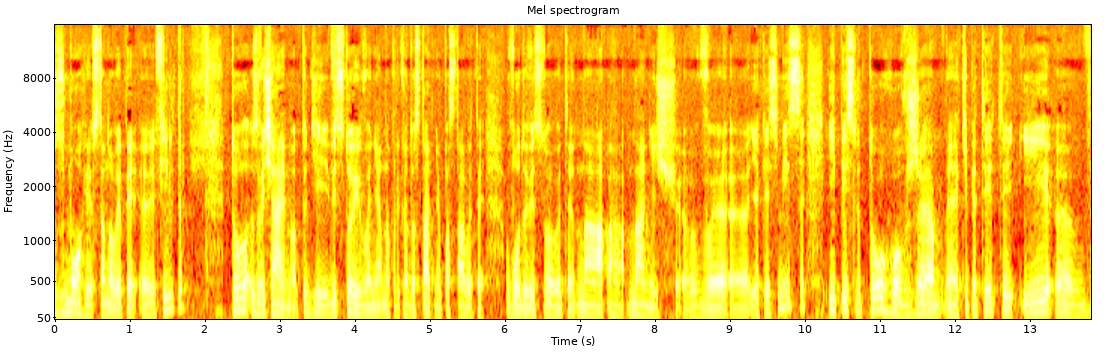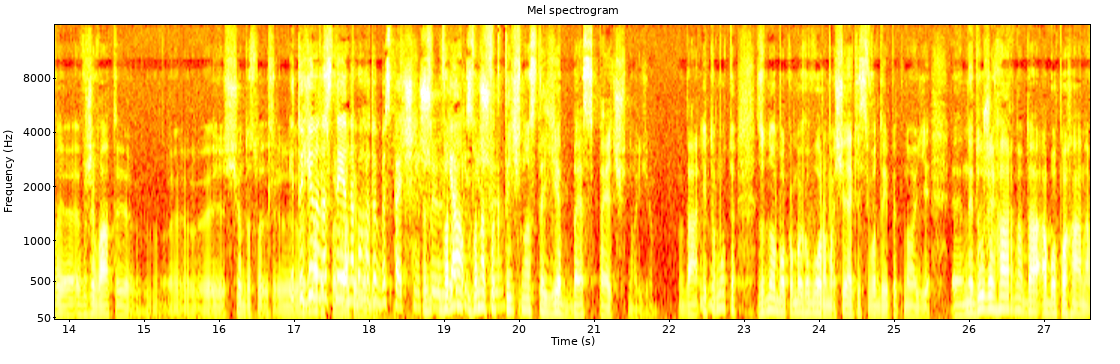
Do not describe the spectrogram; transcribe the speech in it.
змоги встановити е, фільтр, то звичайно тоді відстоювання, наприклад, достатньо поставити воду, відстоювати на, е, на ніч в якесь місце, і після того вже кип'ятити і вживати щодо І тоді вона стає набагато воду. безпечнішою, Вона, якіснішою. вона фактично стає безпечною. Да, і тому то з одного боку ми говоримо, що якість води питної е, не дуже гарна, да, або погана.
